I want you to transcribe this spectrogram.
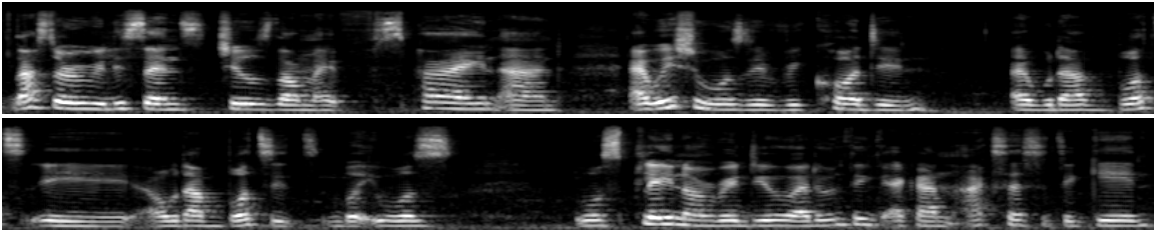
that story really sends chills down my spine and i wish it was a recording i would have bought a i would have bought it but it was it was playing on radio. I don't think i can access it again.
